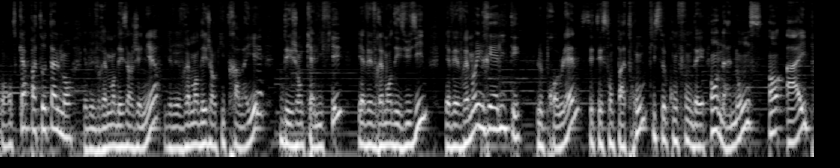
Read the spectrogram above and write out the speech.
en tout cas pas totalement. Il y avait vraiment des ingénieurs, il y avait vraiment des gens qui travaillaient, des gens qualifiés, il y avait vraiment des usines, il y avait vraiment une réalité. Le problème, c'était son patron qui se confondait en annonce, en hype,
